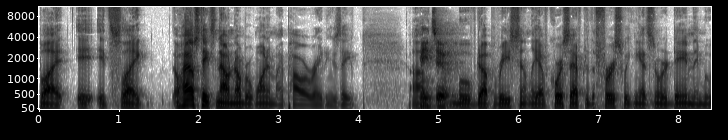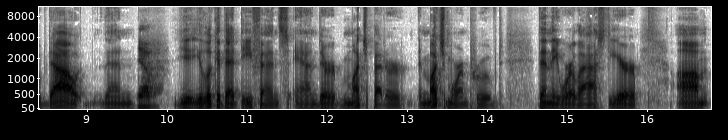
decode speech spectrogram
but it, it's like Ohio State's now number one in my power ratings. They uh, Me too. Moved up recently. Of course, after the first week against Notre Dame, they moved out. Then yep. you, you look at that defense, and they're much better and much more improved than they were last year. Um,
